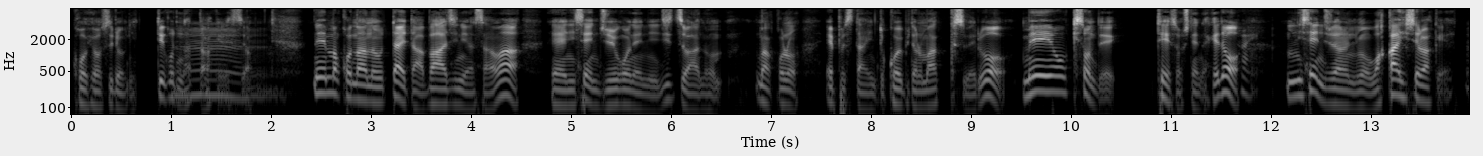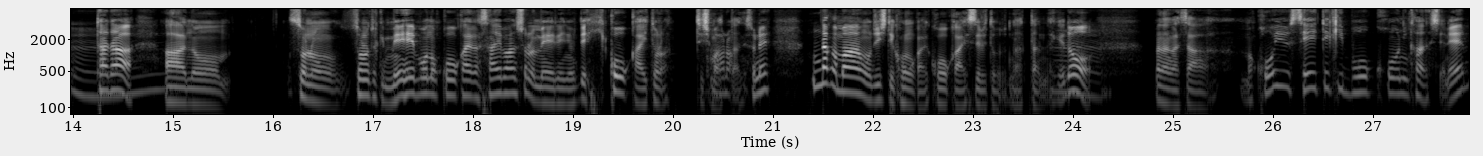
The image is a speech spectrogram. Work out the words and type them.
公表するようにっていうことになったわけですよ。で、まあ、このあの訴えたバージニアさんは、えー2015年に実はあの、まあ、このエプスタインと恋人のマックスウェルを名誉毀損で提訴してんだけど、はい。2017年にも和解してるわけ。うん。ただあのそのその時名簿の公開が裁判所の命令によって非公開となってしまったんですよね。だから満を持して今回公開するってことになったんだけど、うん。まあ、なんかさ、まあ、こういう性的暴行に関してね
